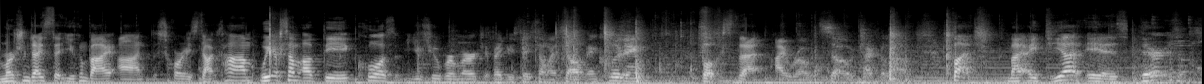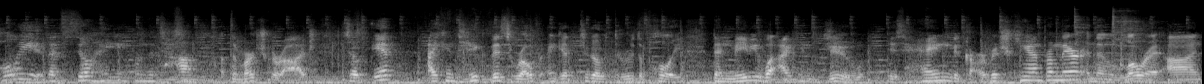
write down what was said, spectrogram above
merchandise that you can buy on theskorys.com. We have some of the coolest YouTuber merch, if I do say so myself, including books that I wrote, so check them out. But my idea is there is a pulley that's still hanging from the top of the merch garage. So if I can take this rope and get it to go through the pulley, then maybe what I can do is hang the garbage can from there and then lower it on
